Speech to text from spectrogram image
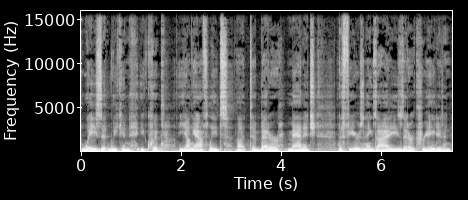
ways that we can equip young athletes uh, to better manage the fears and anxieties that are created. And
